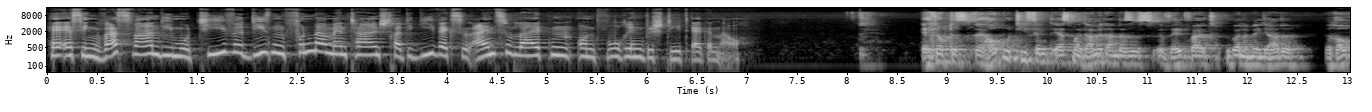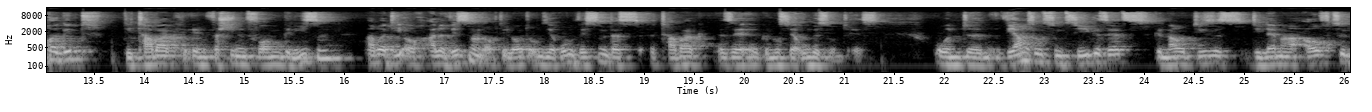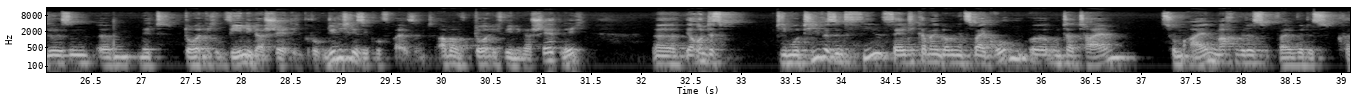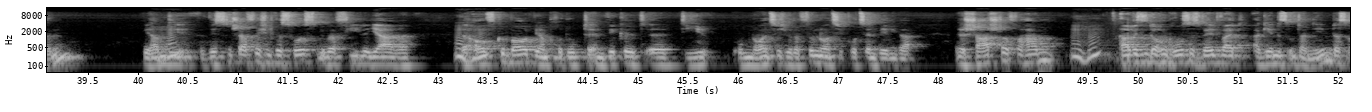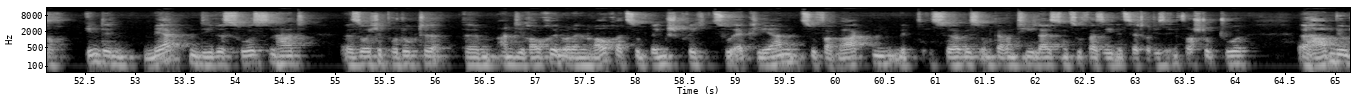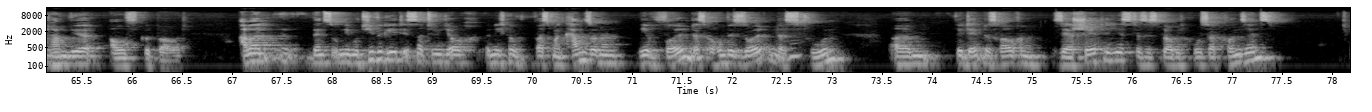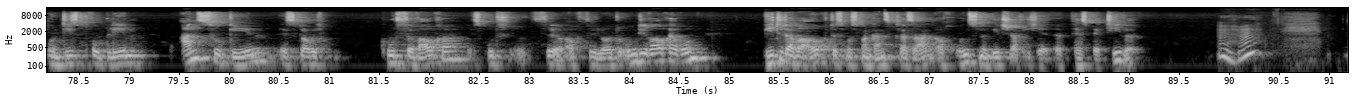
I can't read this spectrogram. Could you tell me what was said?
Herr Essing, was waren die Motive, diesen fundamentalen Strategiewechsel einzuleiten und worin besteht er genau? Ich glaube, das Hauptmotiv fängt erstmal damit an, dass es weltweit über eine Milliarde Raucher gibt, die Tabak in verschiedenen Formen genießen, aber die auch alle wissen und auch die Leute um sie herum wissen, dass Tabak sehr, Genuss sehr ungesund ist. Und ähm, wir haben es uns zum Ziel gesetzt, genau dieses Dilemma aufzulösen ähm, mit deutlich weniger schädlichen Produkten, die nicht risikofrei sind, aber deutlich weniger schädlich. Äh, ja, und das, die Motive sind vielfältig, kann man, glaube ich, in zwei Gruppen äh, unterteilen. Zum einen machen wir das, weil wir das können. Wir haben mhm. die wissenschaftlichen Ressourcen über viele Jahre äh, mhm. aufgebaut. Wir haben Produkte entwickelt, äh, die um 90 oder 95 Prozent weniger Schadstoffe haben. Mhm. Aber wir sind auch ein großes weltweit agierendes Unternehmen, das auch in den Märkten die Ressourcen hat, äh, solche Produkte ähm, an die Raucherin oder den Raucher zu bringen, sprich zu erklären, zu vermarkten, mit Service- und Garantieleistung zu versehen etc. Diese Infrastruktur äh, haben wir und haben wir aufgebaut. Aber äh, wenn es um die Motive geht, ist natürlich auch nicht nur, was man kann, sondern wir wollen das auch und wir sollten das mhm. tun. Ähm, wir denken, dass Rauchen sehr schädlich ist. Das ist, glaube ich, großer Konsens. Und dieses Problem anzugehen, ist, glaube ich, gut für Raucher, ist gut für, auch für die Leute um die Raucher herum, bietet aber auch, das muss man ganz klar sagen, auch uns eine wirtschaftliche äh, Perspektive. Mhm.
